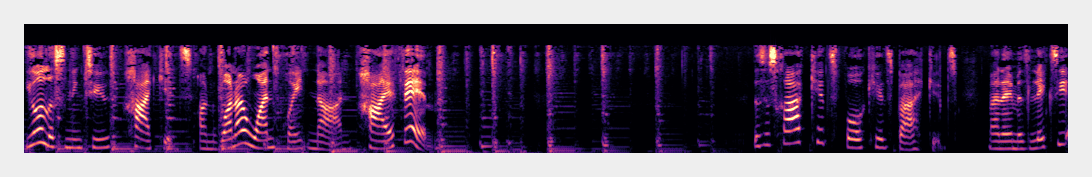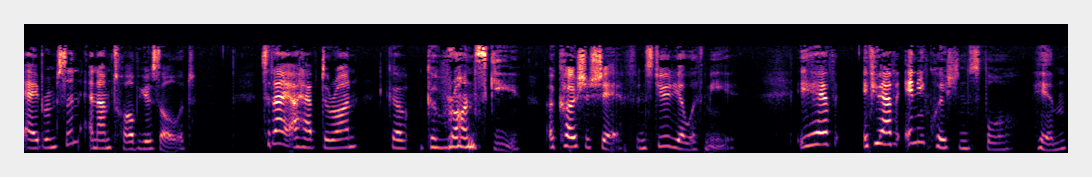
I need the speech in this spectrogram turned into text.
You're listening to Hi Kids on 101.9 Hi FM. This is Hi Kids for Kids by Kids. My name is Lexi Abramson and I'm 12 years old. Today I have Doron Gav- Gavronsky, a kosher chef, in studio with me. If you have, if you have any questions for him,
